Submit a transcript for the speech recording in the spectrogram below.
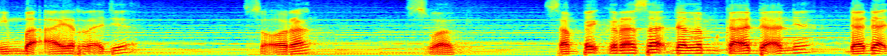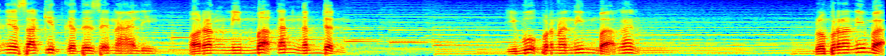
Nimba air aja seorang suami sampai kerasa dalam keadaannya dadanya sakit kata Sayyidina Ali. Orang nimba kan ngeden. Ibu pernah nimba kan? Belum pernah nimba?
